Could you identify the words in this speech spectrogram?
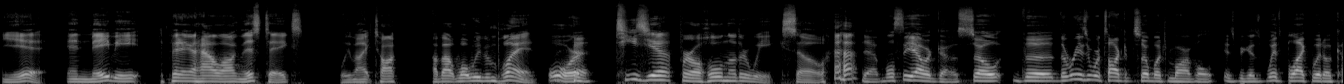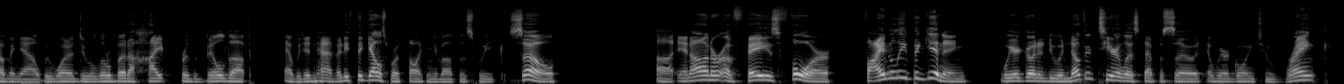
Yeah, and maybe depending on how long this takes, we might talk about what we've been playing, or tease you for a whole nother week. So yeah, we'll see how it goes. So the the reason we're talking so much Marvel is because with Black Widow coming out, we want to do a little bit of hype for the build up, and we didn't have anything else worth talking about this week. So, uh, in honor of Phase Four finally beginning, we are going to do another tier list episode, and we are going to rank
